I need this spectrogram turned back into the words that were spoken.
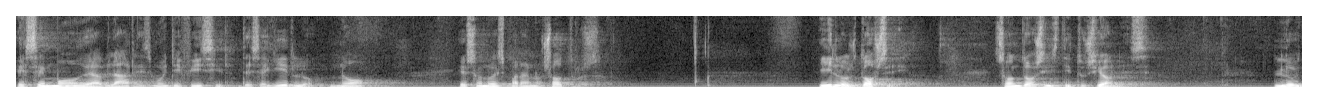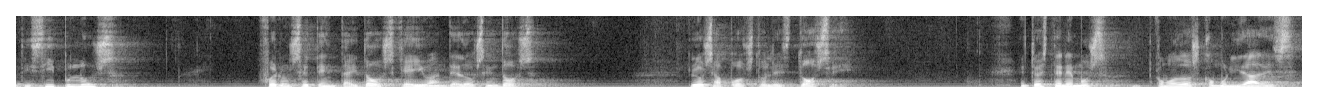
ese modo de hablar es muy difícil de seguirlo. No, eso no es para nosotros. Y los doce, son dos instituciones. Los discípulos fueron 72 que iban de dos en dos. Los apóstoles 12. Entonces tenemos como dos comunidades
